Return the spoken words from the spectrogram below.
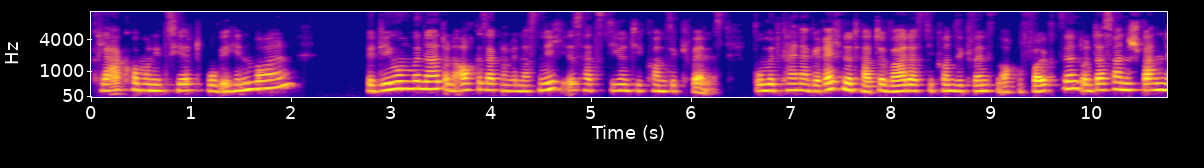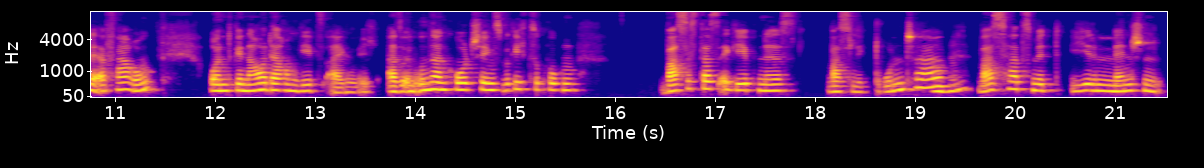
klar kommuniziert, wo wir hinwollen. Bedingungen benannt und auch gesagt, und wenn das nicht ist, hat es die und die Konsequenz. Womit keiner gerechnet hatte, war, dass die Konsequenzen auch gefolgt sind. Und das war eine spannende Erfahrung. Und genau darum geht's eigentlich. Also in unseren Coachings wirklich zu gucken, was ist das Ergebnis? Was liegt drunter? Mhm. Was hat's mit jedem Menschen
